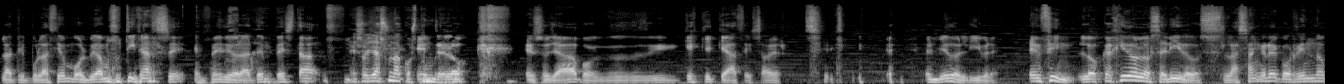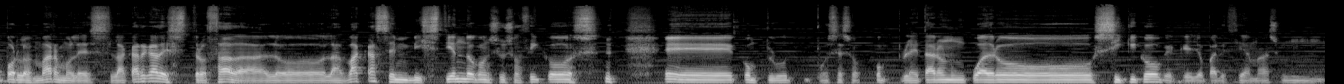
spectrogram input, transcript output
la tripulación volvió a mutinarse en medio de la tempestad. Eso ya es una costumbre. Eso ya, pues, ¿qué, qué, qué haces? A ver, el miedo es libre. En fin, los quejidos, los heridos, la sangre corriendo por los mármoles, la carga destrozada, las vacas embistiendo con sus hocicos, eh, pues eso, completaron un cuadro psíquico que yo parecía más un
